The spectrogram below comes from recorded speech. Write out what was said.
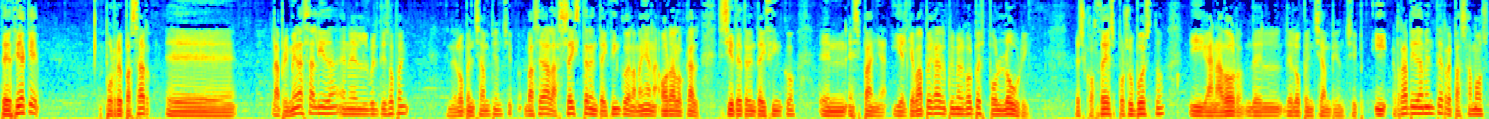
Te decía que, por repasar, eh, la primera salida en el British Open, en el Open Championship, va a ser a las 6.35 de la mañana, hora local, 7.35 en España. Y el que va a pegar el primer golpe es Paul Lowry escocés, por supuesto, y ganador del, Open Championship. Y rápidamente repasamos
